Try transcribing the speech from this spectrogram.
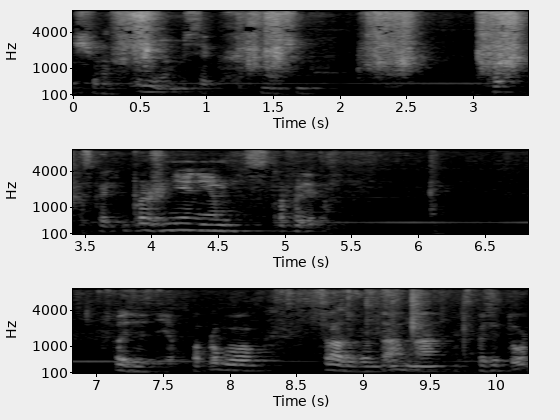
еще раз вернемся к нашим так сказать, упражнениям с трафаретом. Что здесь делать? Попробовал сразу же да, на экспозитор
